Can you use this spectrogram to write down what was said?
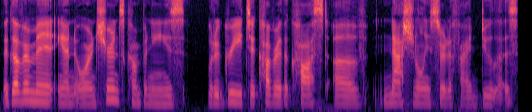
the government and or insurance companies would agree to cover the cost of nationally certified doulas.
